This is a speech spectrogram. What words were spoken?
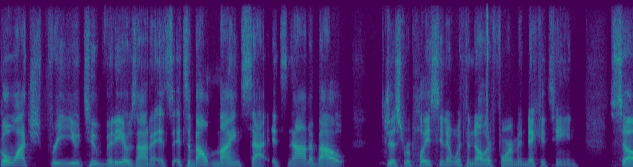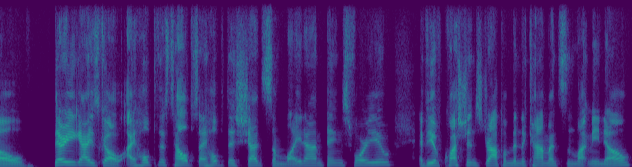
go watch free YouTube videos on it. It's, it's about mindset. It's not about just replacing it with another form of nicotine. So there you guys go. I hope this helps. I hope this sheds some light on things for you. If you have questions, drop them in the comments and let me know.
